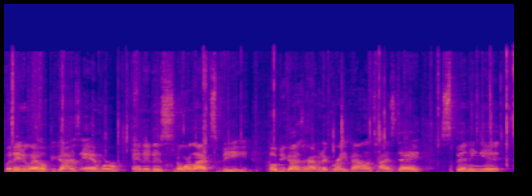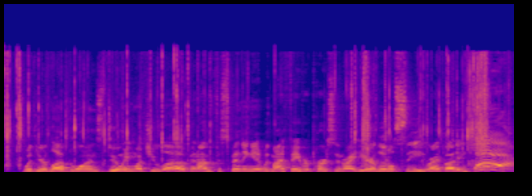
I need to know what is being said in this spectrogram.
But anyway, I hope you guys and we're and it is Snorlax V. Hope you guys are having a great Valentine's Day, spending it with your loved ones, doing what you love, and I'm spending it with my favorite person right here, Little C, right, buddy? Yeah.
